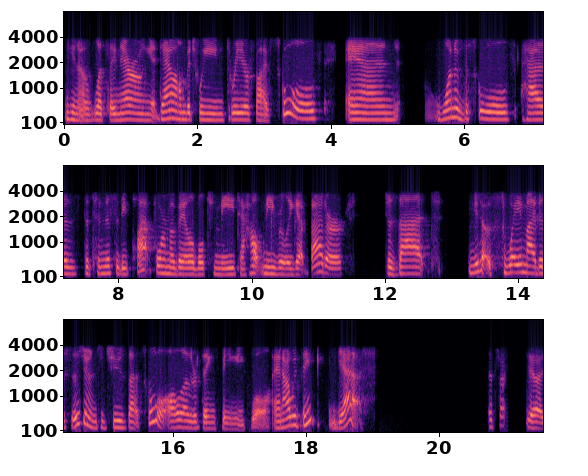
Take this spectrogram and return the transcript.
you know, let's say narrowing it down between three or five schools, and one of the schools has the Tenicity platform available to me to help me really get better, does that you know, sway my decision to choose that school, all other things being equal? And I would think yes. That's right. Yeah,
